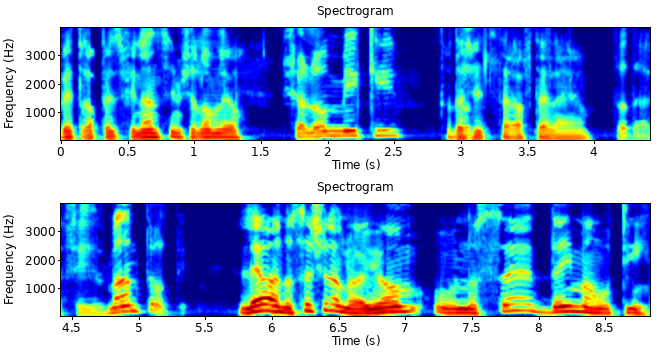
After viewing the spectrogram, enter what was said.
בטרפז פיננסים. שלום לאו. שלום מיקי. תודה, תודה שהצטרפת אליי היום. תודה שהזמנת אותי. לאו, הנושא שלנו היום הוא נושא די מהותי.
